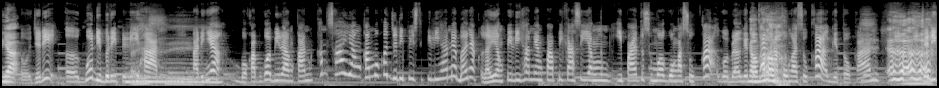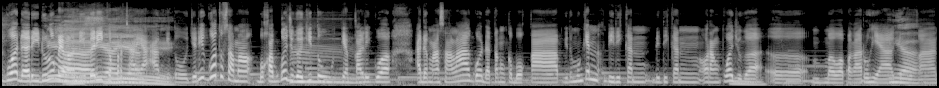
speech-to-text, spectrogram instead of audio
Ya. Gitu. Jadi gue diberi pilihan. Tadinya bokap gue bilang kan, kan sayang kamu kan jadi pilihannya banyak lah. Yang pilihan yang papi kasih yang IPA itu semua gue nggak suka. Gue bilang gitu Nggak kan mau. aku nggak suka gitu kan. jadi gue dari dulu Iya, memang diberi iya, kepercayaan iya. gitu. Jadi gue tuh sama bokap gue juga gitu. Hmm. Tiap kali gue ada masalah gue datang ke bokap gitu. Mungkin didikan didikan orang tua juga eh, membawa pengaruh ya gitu Iya. kan.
